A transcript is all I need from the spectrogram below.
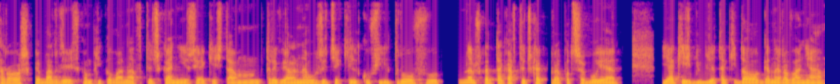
troszkę bardziej skomplikowana wtyczka niż jakieś tam trywialne użycie kilku filtrów. Na przykład taka wtyczka, która potrzebuje jakiejś biblioteki do generowania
